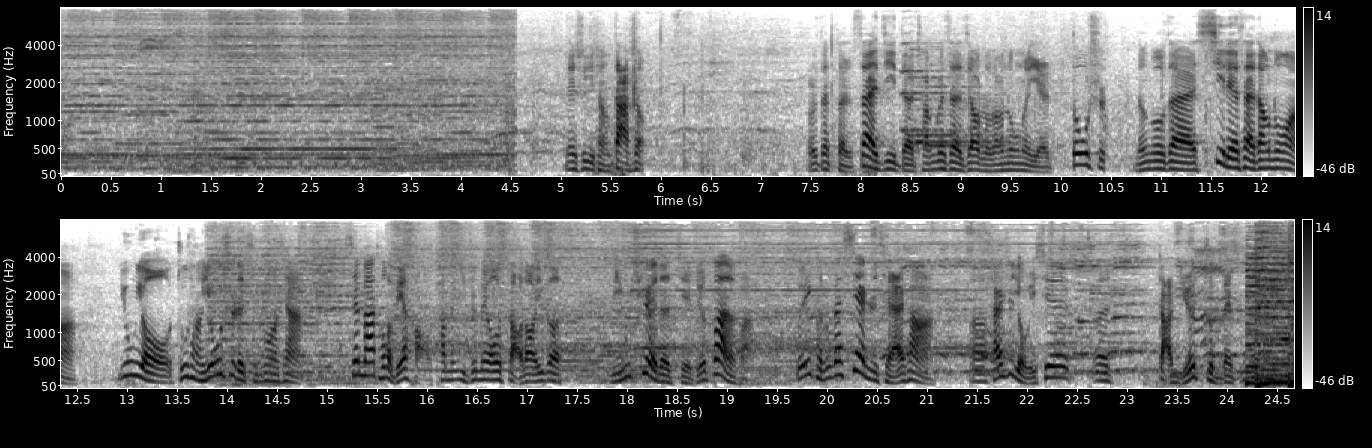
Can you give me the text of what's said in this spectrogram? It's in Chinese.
那是一场大胜。而在本赛季的常规赛交手当中呢，也都是能够在系列赛当中啊，拥有主场优势的情况下，先把头特别好。他们一直没有找到一个明确的解决办法，所以可能在限制起来上啊，呃，还是有一些呃感觉准备不足。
